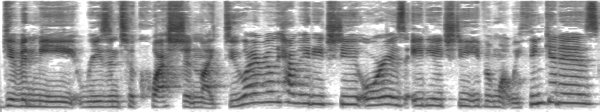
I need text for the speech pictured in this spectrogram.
given me reason to question like, do I really have ADHD or is ADHD even what we think it is?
